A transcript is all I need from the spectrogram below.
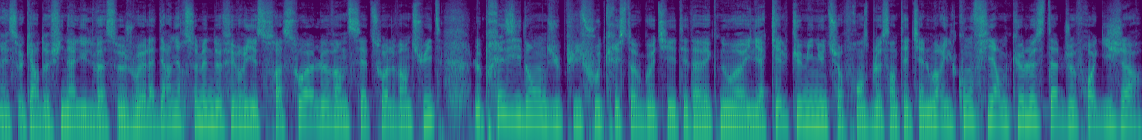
Et ce quart de finale, il va se jouer la dernière semaine de février. Ce sera soit le 27, soit le 28. Le président du Puy Foot, Christophe Gauthier, était avec nous euh, il y a quelques minutes sur France Bleu Saint-Étienne-Loire. Il confirme que le stade Geoffroy Guichard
